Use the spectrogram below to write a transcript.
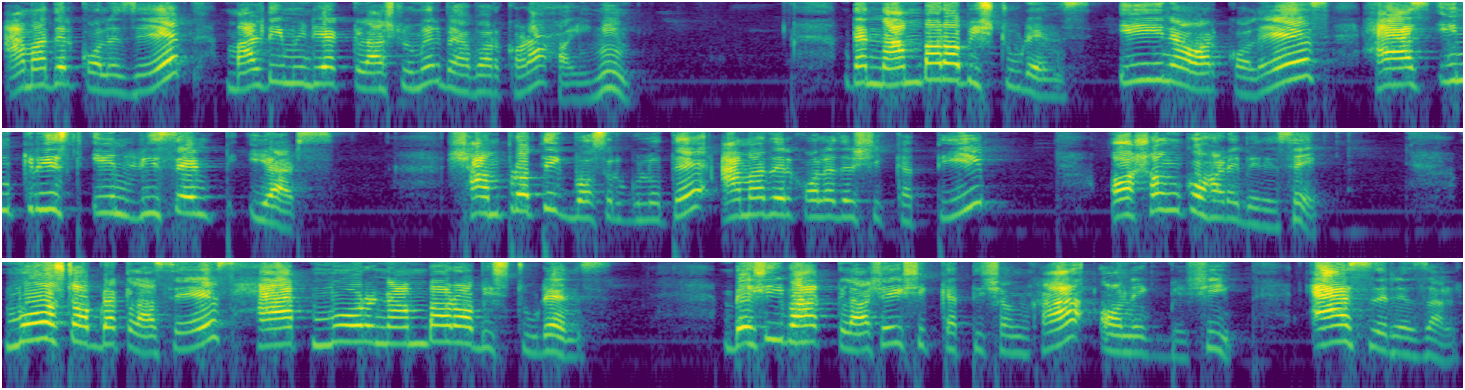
আমাদের কলেজে মাল্টিমিডিয়া ক্লাসরুমের ব্যবহার করা হয়নি। The number of students in our college has increased in recent years. সাম্প্রতিক বছরগুলোতে আমাদের কলেজের শিক্ষার্থী অসংখ্য হারে বেড়েছে। Most of the classes have more number of students বেশিরভাগ ক্লাসেই শিক্ষার্থীর সংখ্যা অনেক বেশি। অ্যাজ রেজাল্ট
